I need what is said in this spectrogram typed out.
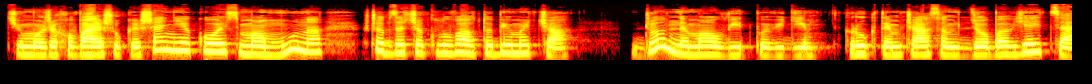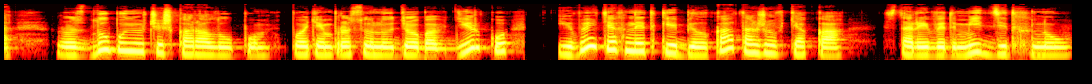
Чи, може, ховаєш у кишені якогось мамуна, щоб зачаклував тобі меча? Джон не мав відповіді. Крук тим часом дзьобав яйце, роздлубуючи шкаралупу. Потім просунув дзьоба в дірку і витяг нитки білка та жовтяка. Старий ведмідь зітхнув.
